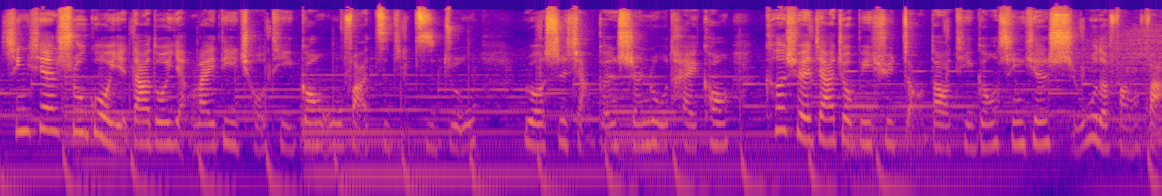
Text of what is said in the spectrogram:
新鲜蔬果也大多仰赖地球提供，无法自给自足。若是想更深入太空，科学家就必须找到提供新鲜食物的方法，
